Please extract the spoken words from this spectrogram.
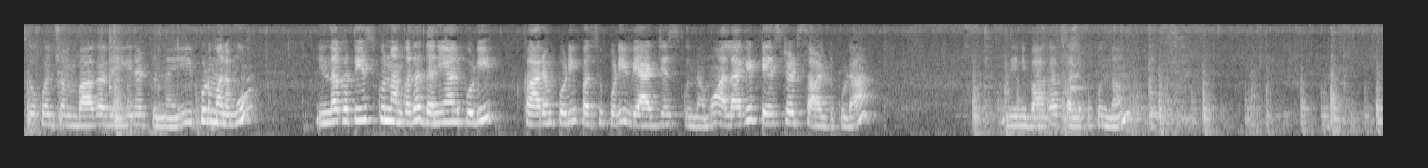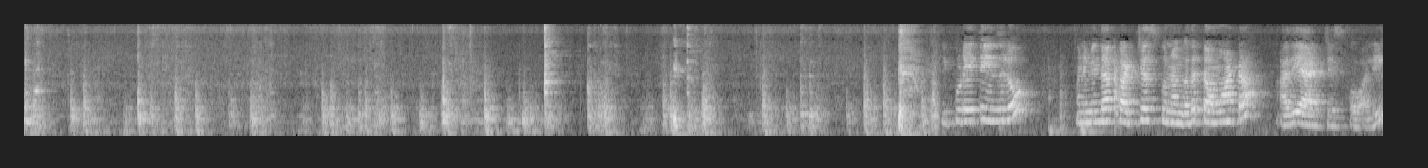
సో కొంచెం బాగా వేగినట్టున్నాయి. ఇప్పుడు మనము ఇందాక తీసుకున్నాం కదా ధనియాల పొడి కారం పొడి పసుపు పొడి యాడ్ చేసుకుందాము. అలాగే టేస్టెడ్ సాల్ట్ కూడా దీన్ని బాగా కలుపుకుందాం. ఇప్పుడైతే ఇందులో మనం ఇందాక కట్ చేసుకున్నాం కదా టమాటా అది యాడ్ చేసుకోవాలి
